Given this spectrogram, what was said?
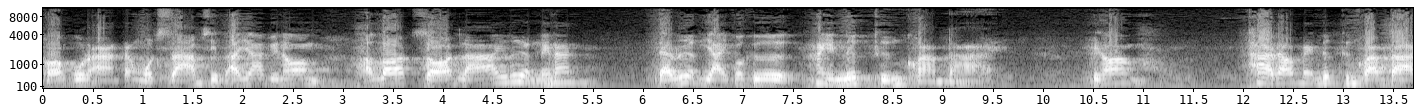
ของกุรอานทั้งหมดสามสิบอายาพี่น้องอัลลอฮ์สอนหลายเรื่องในนั้น แต่เรื่องใหญ่ก็คือให้นึกถึงความตาย พี่น้อง ถ้าเราไม่นึกถึงความตาย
